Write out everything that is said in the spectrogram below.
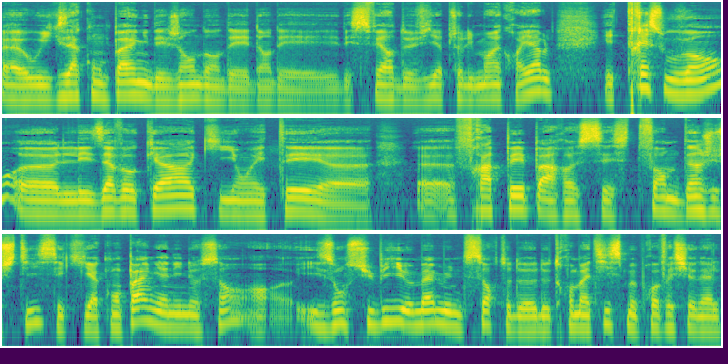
où ils accompagnent des gens dans des, dans des, des sphères de vie absolument incroyables. Et très souvent, euh, les avocats qui ont été euh, frappés par euh, cette forme d'injustice et qui accompagnent un innocent, en- ils ont subi eux-mêmes une sorte de, de traumatisme professionnel.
